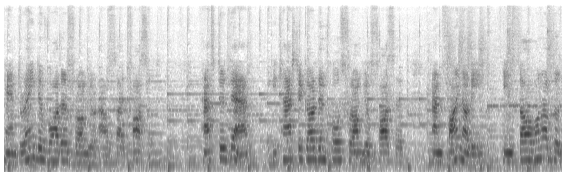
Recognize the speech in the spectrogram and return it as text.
and drain the water from your outside faucet. After that, detach the garden hose from your faucet and finally install one of those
